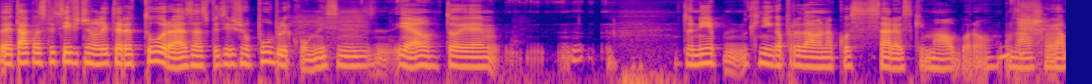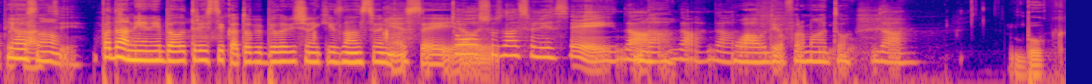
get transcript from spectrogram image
to je takva specifična literatura za specifičnu publiku. Mislim, jel, to je to nije knjiga prodavana ko Sarajevski Malboro u našoj aplikaciji. Jasno. Pa da, nije ni beletristika, to bi bile više neki znanstveni eseji. To ali su znanstveni eseji, da, Da. da, da. U audio formatu. Da. Buk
